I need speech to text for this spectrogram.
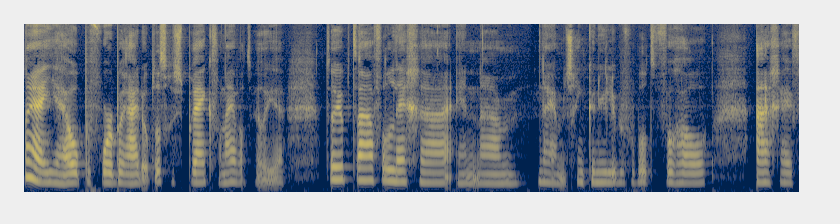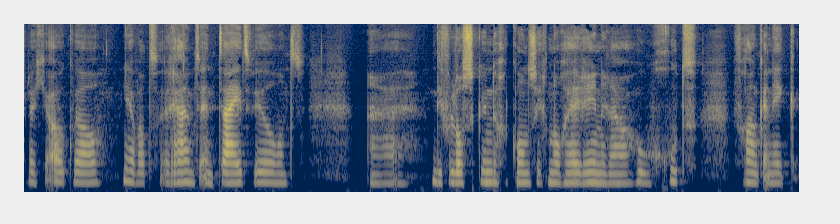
nou ja, je helpen voorbereiden op dat gesprek. Van hey, wat wil je, wat je op tafel leggen? En um, nou ja, misschien kunnen jullie bijvoorbeeld vooral aangeven dat je ook wel ja, wat ruimte en tijd wil. Want uh, die verloskundige kon zich nog herinneren hoe goed Frank en ik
